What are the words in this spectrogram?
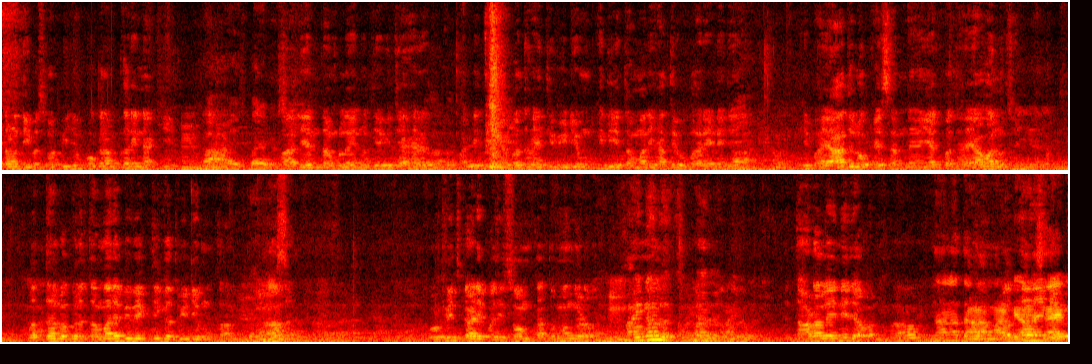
ત્રણ દિવસમાં બીજો પ્રોગ્રામ કરી નાખીએ. વાલિયન દમલાઈનું જેવી જાહેરાત પાડી તમે બધા અહીંથી વીડિયો મૂકી દઈએ. તમારી હાથે ઊભા રહીને જઈએ. કે ભાઈ આ જ લોકેશન ને અહીંયા જ બધાએ આવવાનું છે. બધા લોકોને તમારે બી વ્યક્તિગત વીડિયો મૂકવાનું ગોઠવી જ કાઢી પછી સોમ કાં તો મંગળવાર. તાળા લઈને જવાનું. ના ના તાળા માર સાહેબ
